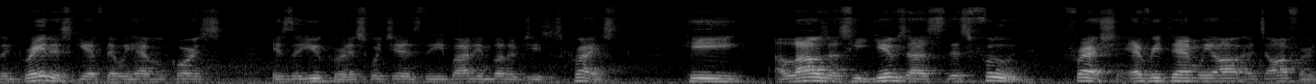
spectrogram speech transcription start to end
the greatest gift that we have, of course, is the Eucharist, which is the body and blood of Jesus Christ. He allows us, He gives us this food fresh every time we all, it's offered.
